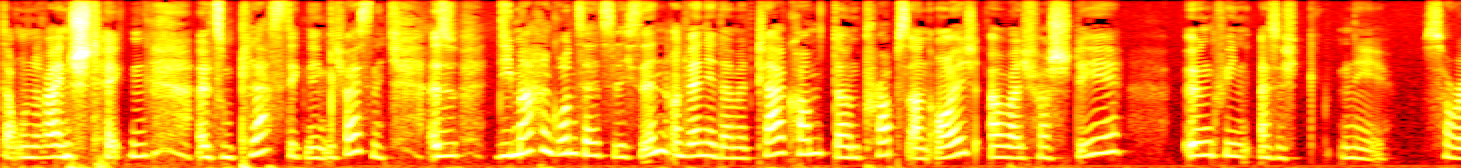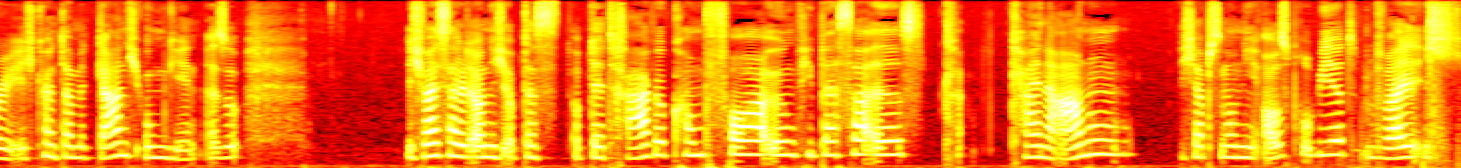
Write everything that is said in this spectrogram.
da ohne reinstecken, als so ein Plastikding. Ich weiß nicht. Also, die machen grundsätzlich Sinn und wenn ihr damit klarkommt, dann Props an euch, aber ich verstehe irgendwie, also ich, nee, sorry, ich könnte damit gar nicht umgehen. Also, ich weiß halt auch nicht, ob das, ob der Tragekomfort irgendwie besser ist. Keine Ahnung. Ich habe es noch nie ausprobiert, weil ich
